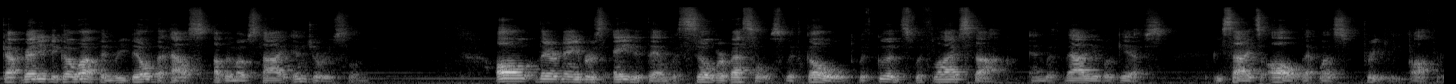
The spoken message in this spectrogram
got ready to go up and rebuild the house of the Most High in Jerusalem. All their neighbors aided them with silver vessels, with gold, with goods, with livestock, and with valuable gifts, besides all that was freely offered.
